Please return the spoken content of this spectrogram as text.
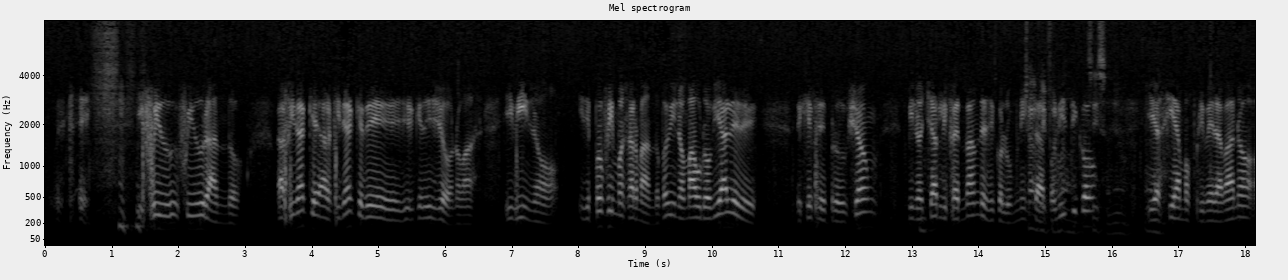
este, y fui fui durando. Al final que al final quedé quedé yo nomás y vino y después fuimos armando. Después vino Mauro Viale de, de jefe de producción, vino Charlie Fernández de columnista Charlie político sí, señor. y hacíamos primera mano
